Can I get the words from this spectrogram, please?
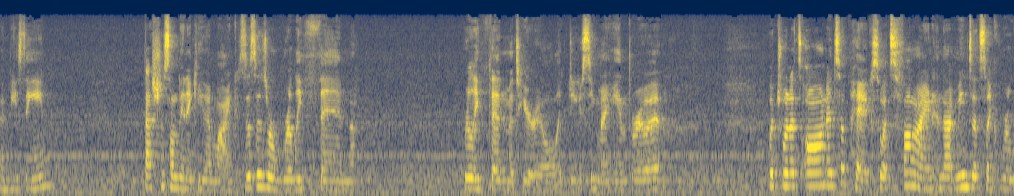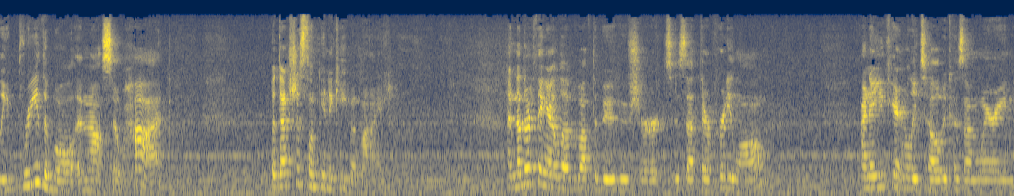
and be seen, that's just something to keep in mind because this is a really thin, really thin material. Like, do you see my hand through it? Which when it's on, it's opaque, so it's fine, and that means it's like really breathable and not so hot. But that's just something to keep in mind. Another thing I love about the Boohoo shirts is that they're pretty long. I know you can't really tell because I'm wearing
